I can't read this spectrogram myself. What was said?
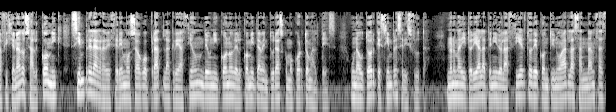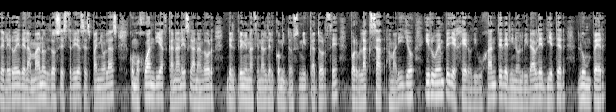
aficionados al cómic siempre le agradeceremos a Hugo Pratt la creación de un icono del cómic de aventuras como Corto Maltés, un autor que siempre se disfruta. Norma Editorial ha tenido el acierto de continuar las andanzas del héroe de la mano de dos estrellas españolas como Juan Díaz Canales, ganador del Premio Nacional del Cómic 2014 por Black Sat Amarillo, y Rubén Pellejero, dibujante del inolvidable Dieter Lumper,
